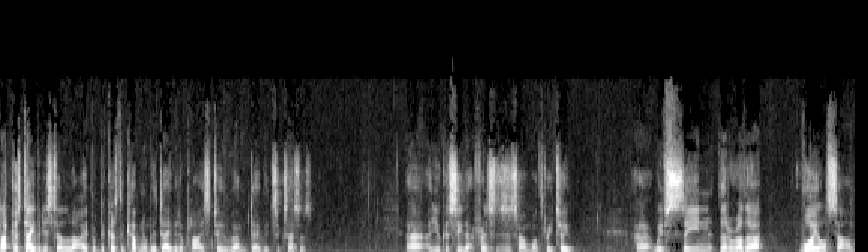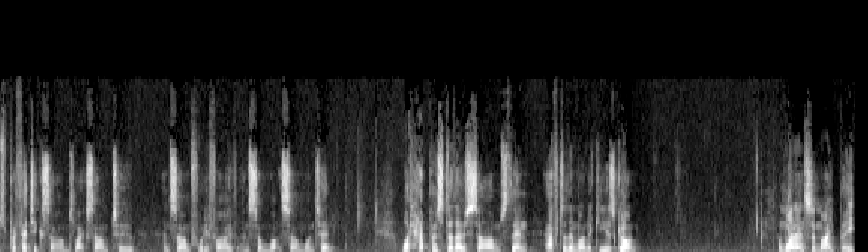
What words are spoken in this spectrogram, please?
Not because David is still alive, but because the covenant with David applies to um, David's successors. Uh, and you can see that, for instance, in Psalm 132. Uh, we've seen there are other royal psalms, prophetic psalms like Psalm 2 and Psalm 45 and Psalm 110. What happens to those psalms then after the monarchy is gone? And one answer might be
